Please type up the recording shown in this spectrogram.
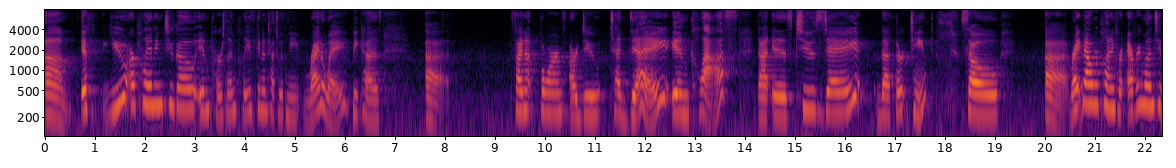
Um, if you are planning to go in person, please get in touch with me right away because uh, sign up forms are due today in class. That is Tuesday, the 13th. So, uh, right now, we're planning for everyone to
